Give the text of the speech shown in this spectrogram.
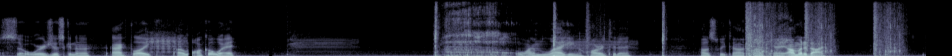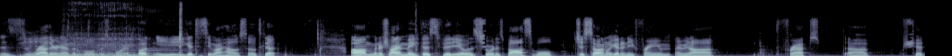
So we're just gonna act like I walk away. Oh, I'm lagging hard today. Oh, sweet God. Okay, I'm gonna die. This is rather inevitable at this point, but you, you get to see my house, so it's good. Uh, I'm gonna try and make this video as short as possible just so I don't get any frame, I mean, uh, fraps, uh, shit,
